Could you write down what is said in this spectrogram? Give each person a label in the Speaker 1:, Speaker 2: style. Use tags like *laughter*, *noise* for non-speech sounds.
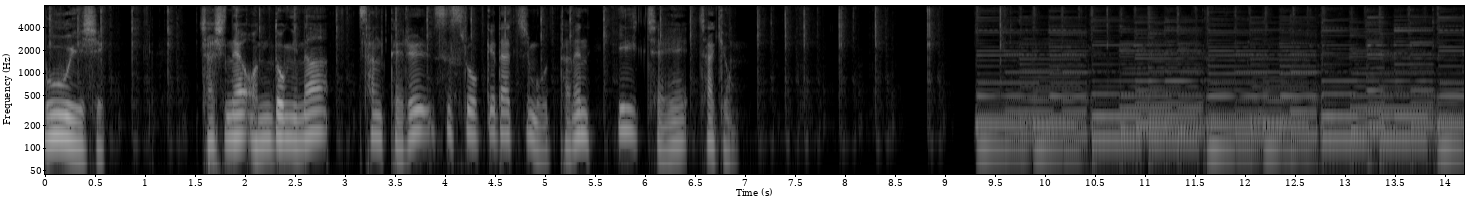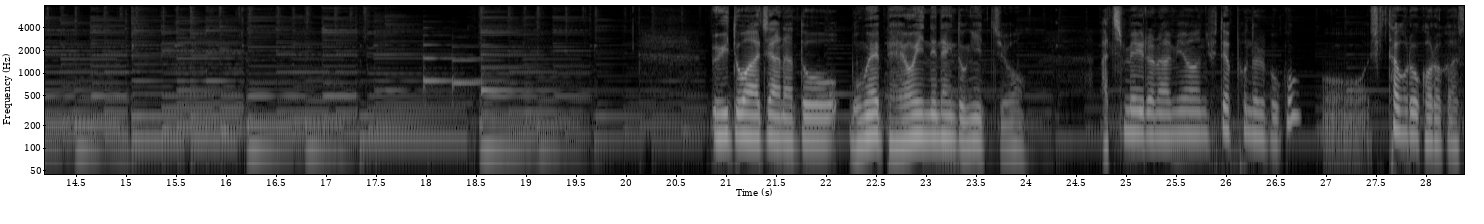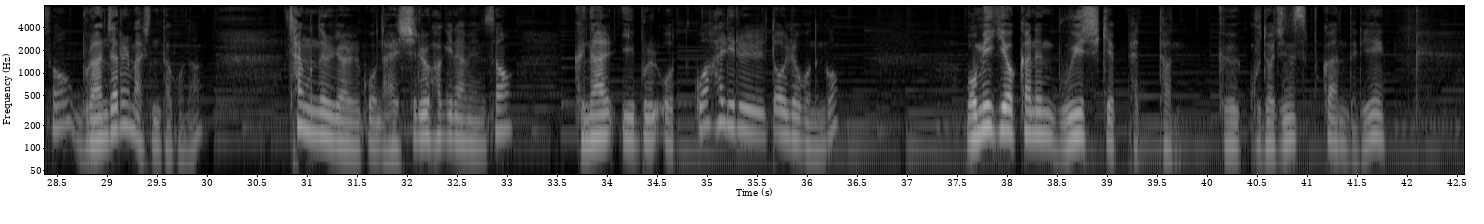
Speaker 1: 무의식. 자신의 언동이나 상태를 스스로 깨닫지 못하는 일체의 작용. 의도하지 않아도 몸에 배어 있는 행동이 있죠. 아침에 일어나면 휴대폰을 보고 어, 식탁으로 걸어가서 물 한 잔을 마신다거나 창문을 열고 날씨를 확인하면서 그날 입을 옷과 할 일을 떠올려 보는 거. 몸이 기억하는 무의식의 패턴, 그 굳어진 습관들이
